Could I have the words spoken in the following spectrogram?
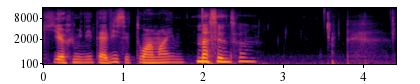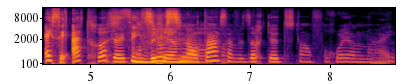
qui a ruiné ta vie, c'est toi-même. Mais c'est ça. Hey, c'est atroce. C'est continué aussi vraiment longtemps, ça veut dire que tu t'en fous royalement. Ouais.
